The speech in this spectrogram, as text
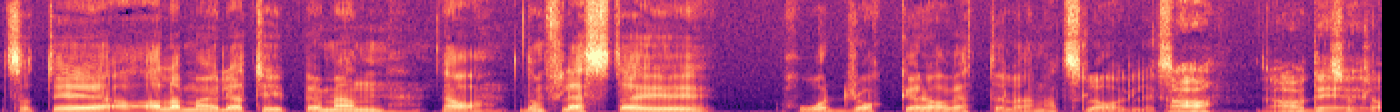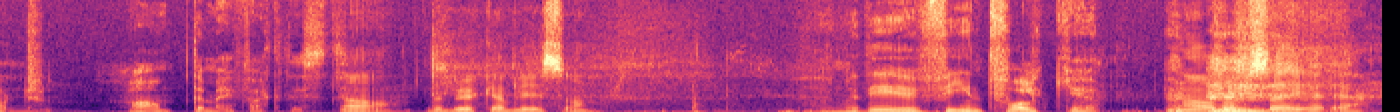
så att det är alla möjliga typer men ja, de flesta är ju hårdrockare av ett eller annat slag liksom. Ja, ja det Såklart. ante mig faktiskt. Ja, det brukar bli så. Men det är ju fint folk ju. Ja, de säger det.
